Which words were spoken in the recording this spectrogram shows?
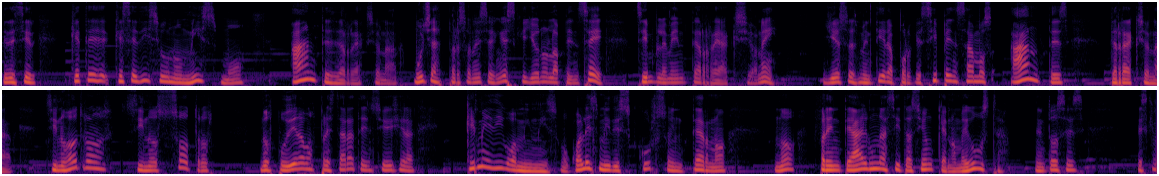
Es decir, ¿qué, se dice uno mismo antes de reaccionar? Muchas personas dicen, es que yo no la pensé, simplemente reaccioné. Y eso es mentira, porque si pensamos antes de reaccionar. Si nosotros, si nosotros nos pudiéramos prestar atención y dijera, ¿qué me digo a mí mismo? ¿Cuál es mi discurso interno ¿no? frente a alguna situación que no me gusta? Entonces, es que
